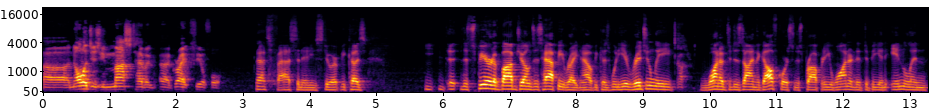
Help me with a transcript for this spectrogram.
uh, knowledges you must have a, a, great feel for. That's fascinating, Stuart, because the, the, spirit of Bob Jones is happy right now because when he originally ah. wanted to design the golf course in his property, he wanted it to be an inland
